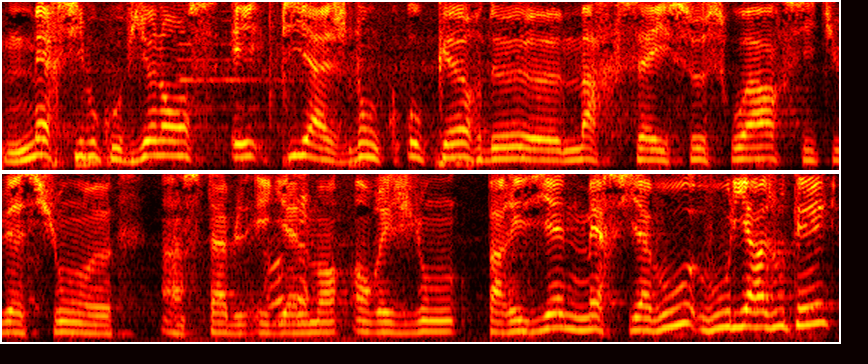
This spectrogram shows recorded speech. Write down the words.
Merci beaucoup. Violence et pillage, donc au cœur de Marseille ce soir. Situation instable également en région parisienne. Merci à vous. Vous vouliez rajouter?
